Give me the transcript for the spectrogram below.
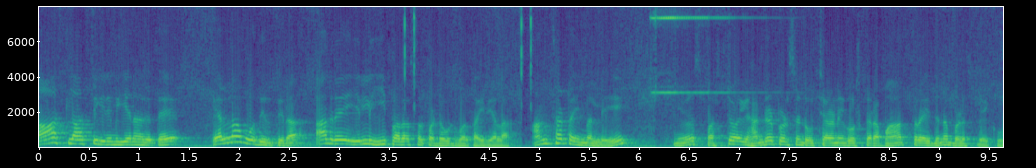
ಲಾಸ್ಟ್ ಲಾಸ್ಟಿಗೆ ನಿಮಗೇನಾಗುತ್ತೆ ಎಲ್ಲ ಓದಿರ್ತೀರ? ಆದರೆ ಇಲ್ಲಿ ಈ ಪದ ಸ್ವಲ್ಪ ಡೌಟ್ ಬರ್ತಾ ಇದೆಯಲ್ಲ. ಅಂಥ ಟೈಮಲ್ಲಿ ನೀವು ಸ್ಪಷ್ಟವಾಗಿ ಹಂಡ್ರೆಡ್ ಪರ್ಸೆಂಟ್ ಉಚ್ಚಾರಣೆಗೋಸ್ಕರ ಮಾತ್ರ ಇದನ್ನು ಬಳಸಬೇಕು.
